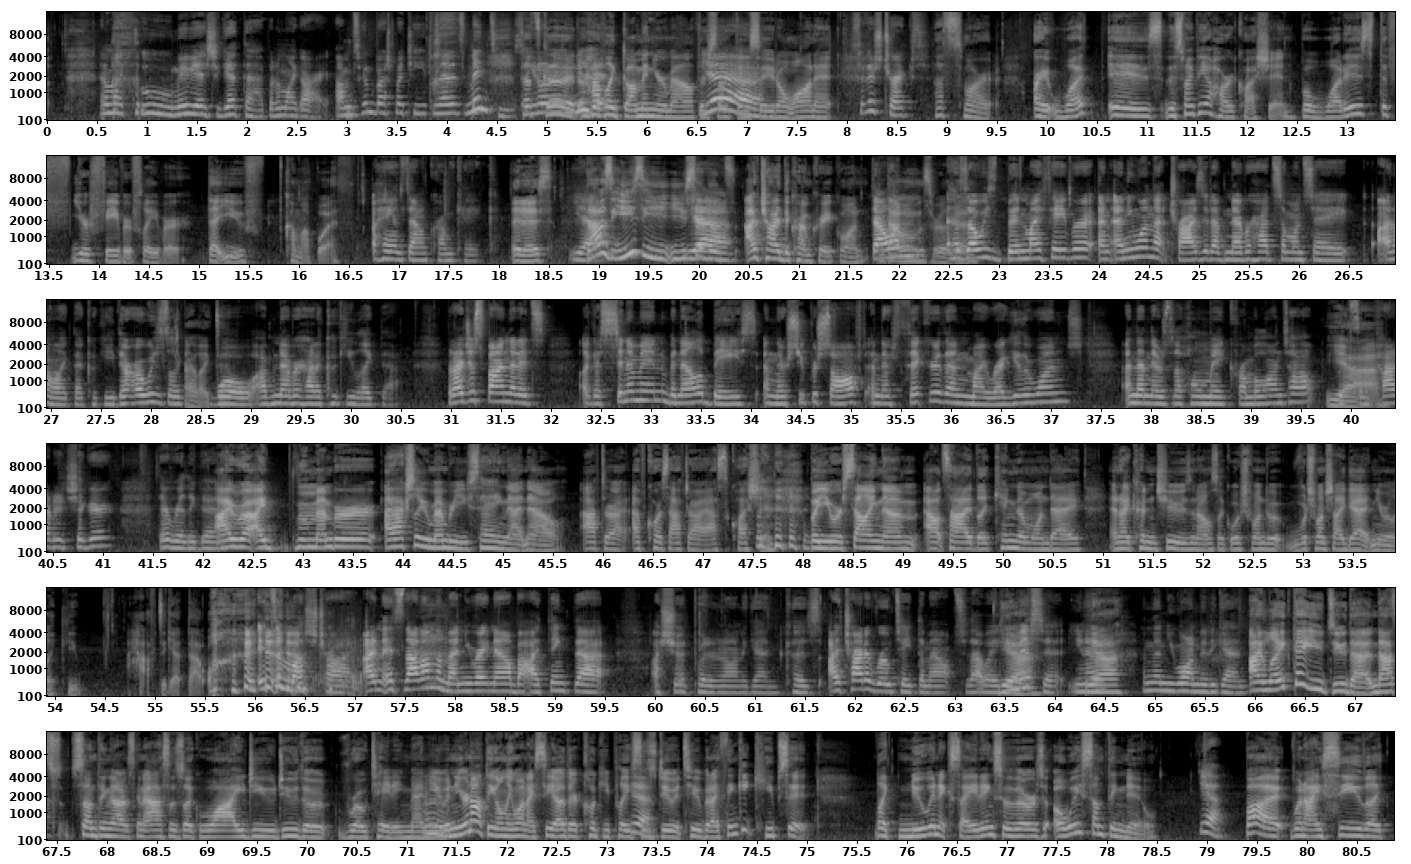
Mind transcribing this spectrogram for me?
and I'm like, ooh, maybe I should get that. But I'm like, all right, I'm just gonna brush my teeth, and then it's minty. So that's you don't good. Or have it. like gum in your mouth or Yeah. something so you don't want it. So there's tricks. That's smart. All right, what is this? Might be a hard question, but what is the f- your favorite flavor that you've come up with? A hands down crumb cake. It is. Yeah. That was easy. You said Yeah. that's, I've tried the crumb cake one. That, that one, one was really good. Has good. always been my favorite, and anyone that tries it, I've never had someone say, "I don't like that cookie." They're always like, I liked it. "Whoa, I've never had a cookie like that." But I just find that it's like a cinnamon vanilla base, and they're super soft, and they're thicker than my regular ones. And then there's the homemade crumble on top with Yeah. some powdered sugar. They're really good. I, re- I remember I actually remember you saying that now after I of course after I asked the question but you were selling them outside like Kingdom one day and I couldn't choose and I was like which one do which one should I get and you were like you have to get that one it's a must try. And it's not on the menu right now, but I think that I should put it on again because I try to rotate them out so that way Yeah. you miss it, you know? Yeah. And then you want it again. I like that you do that, and that's something that I was going to ask. Is like, why do you do the rotating menu? And you're not the only one. I see other cookie places Mm. Yeah. do it too, but I think it keeps it like new and exciting. So there's always something new. Yeah. But when I see like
